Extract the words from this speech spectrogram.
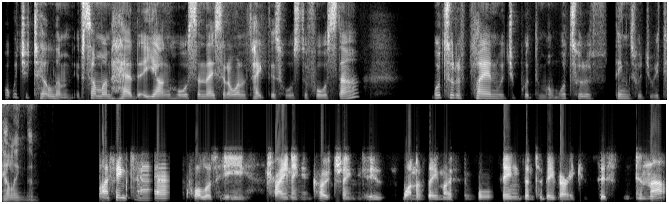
What would you tell them if someone had a young horse and they said, "I want to take this horse to four star"? What sort of plan would you put them on? What sort of things would you be telling them? I think to have quality training and coaching is one of the most important things, and to be very consistent in that.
